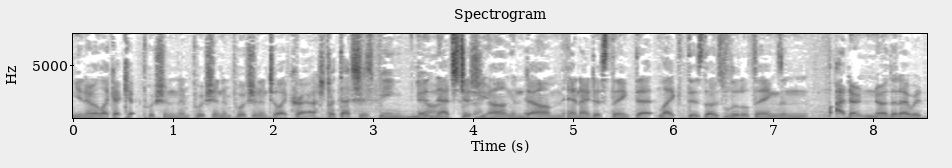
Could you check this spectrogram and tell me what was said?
You know, like I kept pushing and pushing and pushing until I crashed But that's just being young. and that's just young and Yeah. dumb and i just think that like there's those little things and i don't know that i would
